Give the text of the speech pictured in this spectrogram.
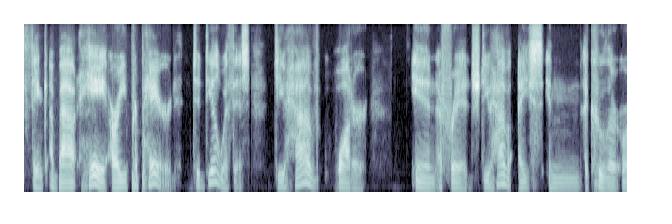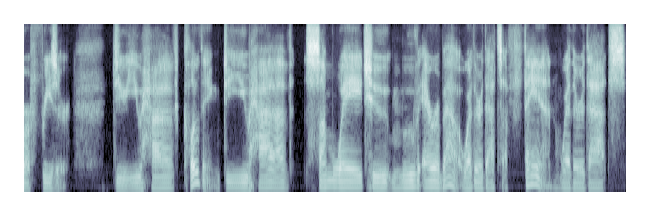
think about hey, are you prepared to deal with this? Do you have water in a fridge? Do you have ice in a cooler or a freezer? Do you have clothing? Do you have some way to move air about, whether that's a fan, whether that's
